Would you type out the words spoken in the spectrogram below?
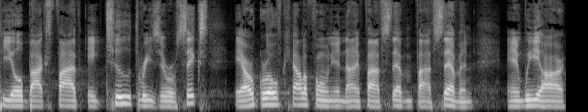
P.O. Box 582306, Elk Grove, California, 95757. And we are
